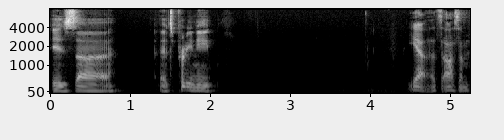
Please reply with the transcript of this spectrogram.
is uh, it's pretty neat. yeah, that's awesome.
